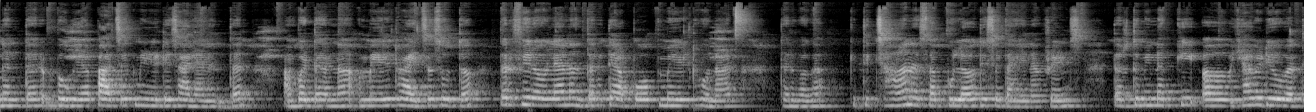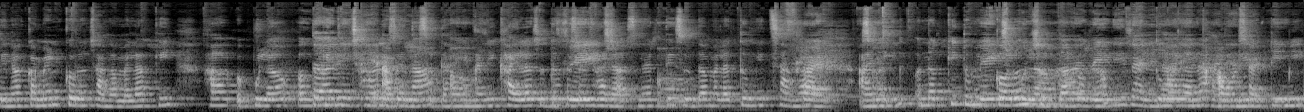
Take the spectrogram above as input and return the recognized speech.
नंतर बघूया पाच एक मिनिटे झाल्यानंतर बटरना मेल्ट व्हायचंच होतं. तर फिरवल्यानंतर ते आपोआप मेल्ट होणार. तर बघा किती छान असा पुलाव दिसत आहे ना फ्रेंड्स? तर तुम्ही नक्की ह्या व्हिडिओवरती ना कमेंट करून सांगा मला की हा पुलाव किती छान आपला, आहे आणि खायला सुद्धा कसं झालं असणार ते सुद्धा मला तुम्हीच सांगा आणि नक्की तुम्ही करून सुद्धा तुम्हाला ना. ती मी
